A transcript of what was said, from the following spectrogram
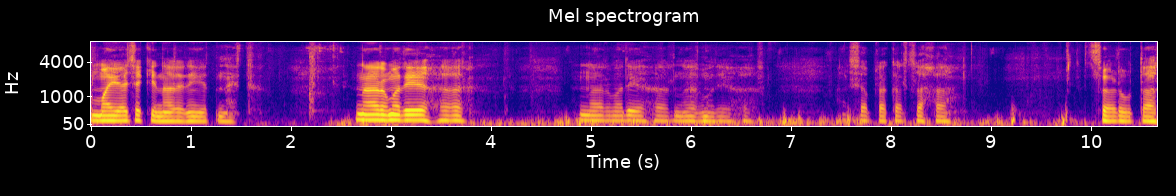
मैयाच्या किनाऱ्याने येत नाहीत. नर्मदे हर नर्मदे हर नर्मदे हर. अशा प्रकारचा हा चढ उतार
